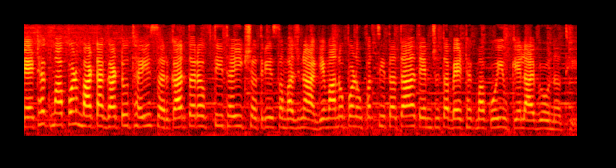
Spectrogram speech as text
બેઠકમાં પણ વાટાઘાટો થઈ, સરકાર તરફથી થઈ, ક્ષત્રિય સમાજના આગેવાનો પણ ઉપસ્થિત હતા. તેમ છતાં બેઠકમાં કોઈ ઉકેલ આવ્યો નથી.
